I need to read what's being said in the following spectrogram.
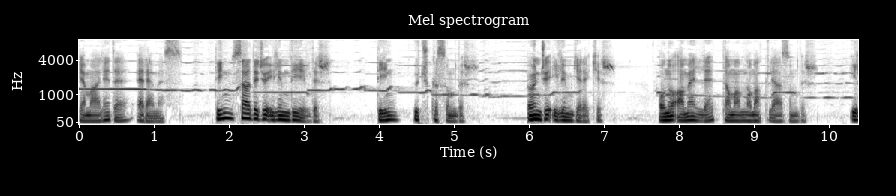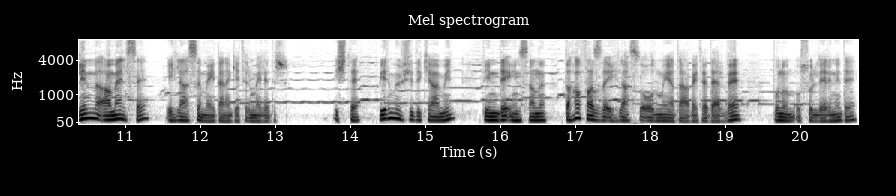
kemale de eremez. Din sadece ilim değildir. Din üç kısımdır. Önce ilim gerekir. Onu amelle tamamlamak lazımdır. İlim ve amelse ihlası meydana getirmelidir. İşte bir mürşidi kamil dinde insanı daha fazla ihlaslı olmaya davet eder ve bunun usullerini de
